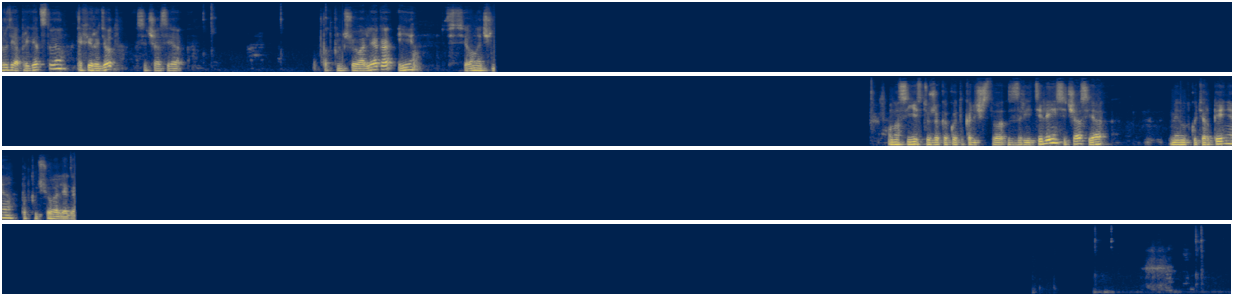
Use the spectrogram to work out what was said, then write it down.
Друзья, приветствую. Эфир идет. Сейчас я подключу Олега и все начнем. У нас есть уже какое-то количество зрителей. Сейчас я минутку терпения подключу Олега.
